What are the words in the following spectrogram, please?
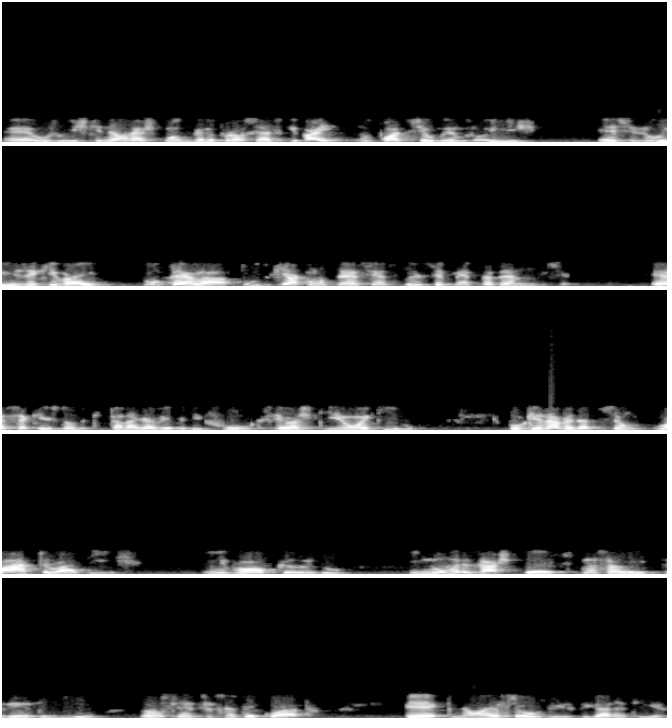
é, o juiz que não responde pelo processo, que vai, não pode ser o mesmo juiz. Esse juiz é que vai tutelar tudo que acontece antes do recebimento da denúncia. Essa questão do que está na gaveta de Fux, eu acho que é um equívoco. Porque, na verdade, são quatro ADIs invocando inúmeros aspectos dessa lei 13.964, é, que não é só o juiz de garantia,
